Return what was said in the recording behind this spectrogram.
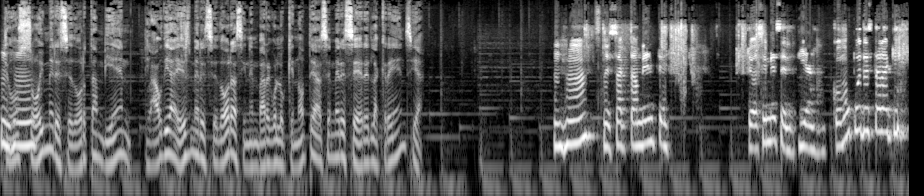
yo soy merecedor también. Claudia es merecedora, sin embargo, lo que no te hace merecer es la creencia. exactamente. Yo así me sentía. ¿Cómo puedo estar aquí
